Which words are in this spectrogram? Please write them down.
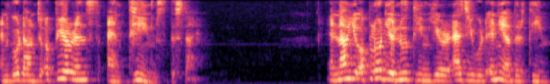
and go down to appearance and themes this time. And now you upload your new theme here as you would any other theme.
